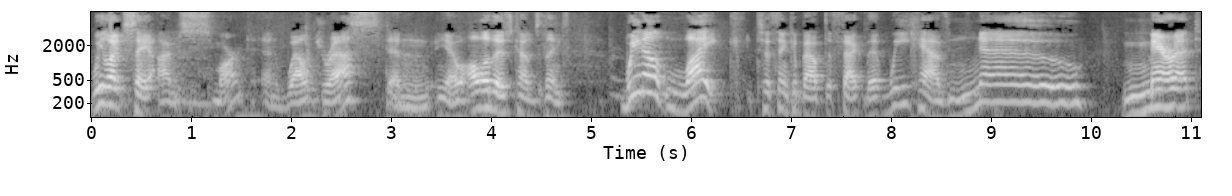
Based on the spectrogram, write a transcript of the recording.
We like to say, I'm smart and well dressed and, you know, all of those kinds of things. We don't like to think about the fact that we have no merit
